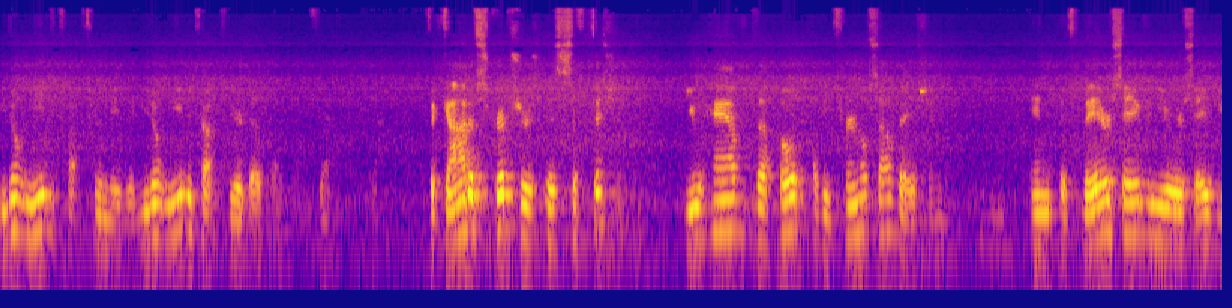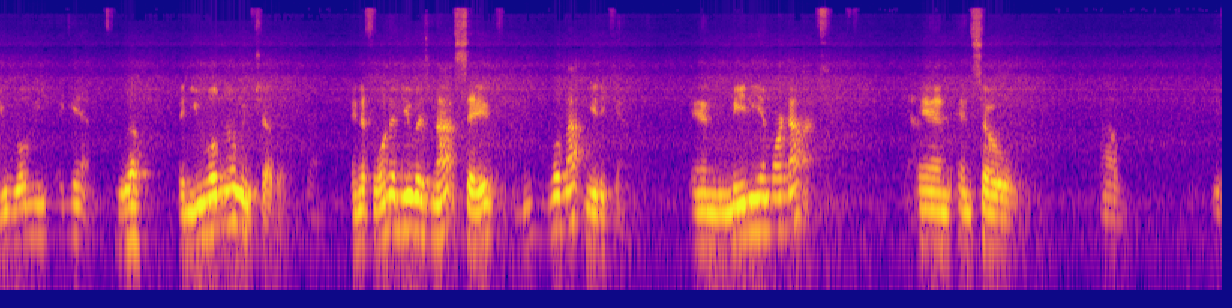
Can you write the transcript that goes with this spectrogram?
you don't need to talk to a medium. You don't need to talk to your dead loved. Yeah. The God of Scriptures is sufficient. You have the hope of eternal salvation, mm-hmm. and if they are saved and you are saved, you will meet again, You will. and you will know each other. And if one of you is not saved, you will not meet again, and medium or not. And and so, um, if,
